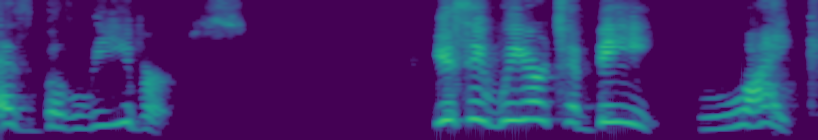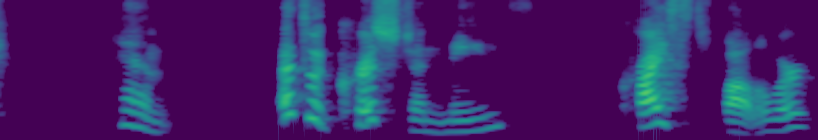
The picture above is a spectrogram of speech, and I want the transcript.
as believers. You see, we are to be like him. That's what Christian means, Christ follower.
